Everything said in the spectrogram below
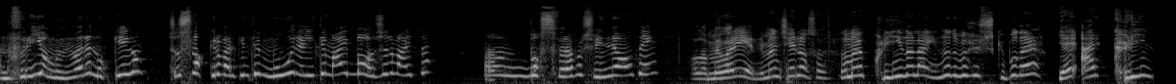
Men for å jammen være nok, Egon, så snakker du verken til mor eller til meg, bare så du veit det. Bossfra forsvinner jo allting. Ja, da må jeg være enig med en Kjell. altså. Han er jo klin aleine. Du må huske på det. Jeg er klin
